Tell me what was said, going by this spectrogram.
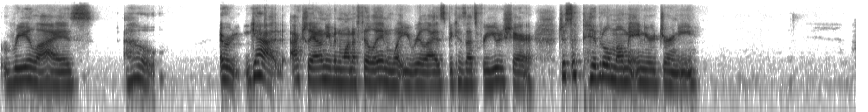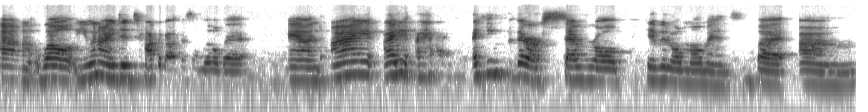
realize oh or yeah, actually, I don't even want to fill in what you realized because that's for you to share. Just a pivotal moment in your journey. Um, well, you and I did talk about this a little bit, and I, I, I, think there are several pivotal moments, but um,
